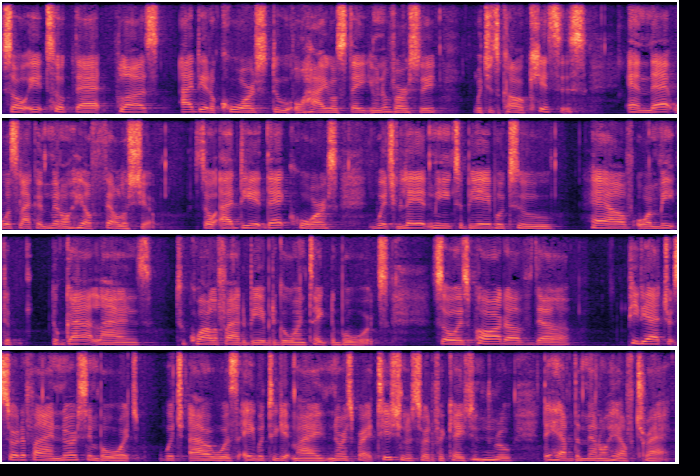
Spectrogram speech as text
So it took that. Plus, I did a course through Ohio State University, which is called KISSES, and that was like a mental health fellowship. So I did that course, which led me to be able to have or meet the, the guidelines to qualify to be able to go and take the boards. So as part of the pediatric certifying nursing boards, which I was able to get my nurse practitioner certification mm-hmm. through, they have the mental health track.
